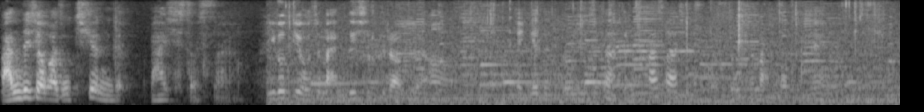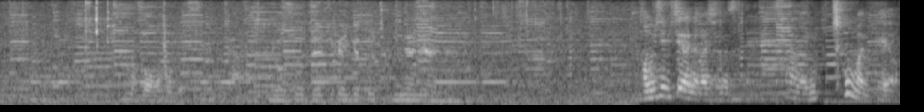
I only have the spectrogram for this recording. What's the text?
만드셔가지고 튀겼는데 맛있었어요. 이것도 여기서 만드시더라고요. 이게는 또 인스턴트로 사서 하시는 것도 좀 만났는데 한번 먹어보겠습니다. 요 소세지가 이게 또 장난이 아니야. 점심시간에 가시면 사- 사람 엄청 많대요.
